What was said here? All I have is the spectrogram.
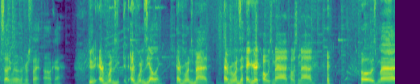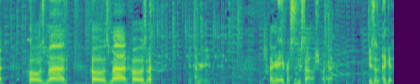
Starting with the first fight. Oh, okay. Dude, everyone's everyone's yelling. Everyone's mad. Everyone's angry. Ho's mad. Ho's mad. Ho's mad. Ho's mad. Ho's mad. Ho's mad. Good time you're eight. Time your A press to do stylish. Okay. You just like, get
